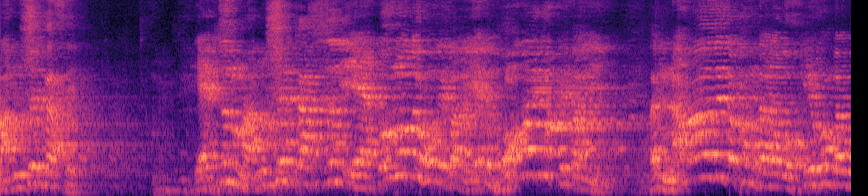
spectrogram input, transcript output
মানুষের কাছে, একজন মানুষের কাছে যদি এত মতো হতে পারি, এত ভয় করতে পারি নামাজে যখন দাঁড়াবো, কীরকম ভাবে হবে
